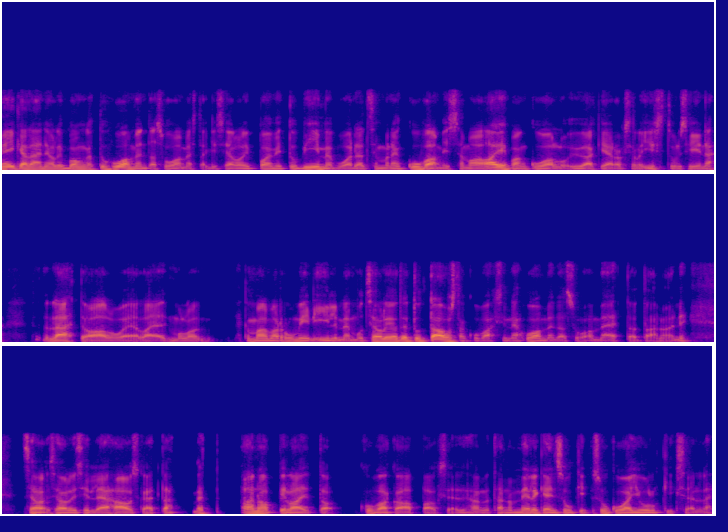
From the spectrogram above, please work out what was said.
meikäläinen oli bongattu huomenta Suomestakin. Siellä oli poimittu viime vuodelta semmoinen kuva, missä mä oon aivan kuollut yökierroksella, istun siinä lähtöalueella ja mulla on ehkä maailman rumin ilme, mutta se oli otettu taustakuvaksi sinne huomenta Suomeen. Että, tota, noin, niin se, se, oli silleen hauska, että, että Anoppi laittoi kuvakaappauksia ja sanoi, että hän on melkein suki, sukua julkikselle.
